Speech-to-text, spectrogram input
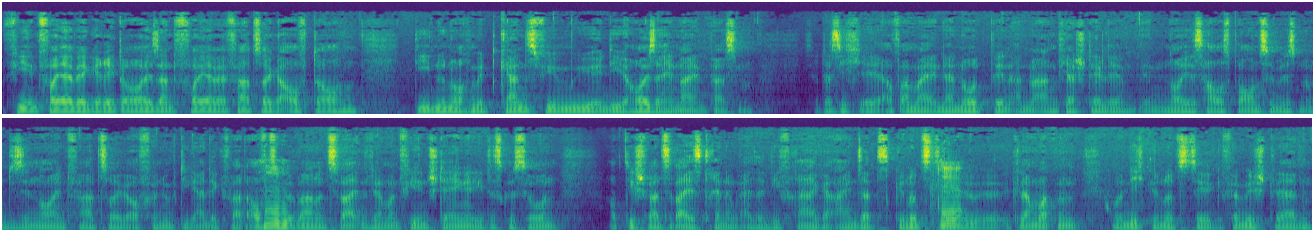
vielen Feuerwehrgerätehäusern Feuerwehrfahrzeuge auftauchen, die nur noch mit ganz viel Mühe in die Häuser hineinpassen. Sodass ich äh, auf einmal in der Not bin, an mancher Stelle ein neues Haus bauen zu müssen, um diese neuen Fahrzeuge auch vernünftig adäquat aufzubewahren. Mhm. Und zweitens, wir haben an vielen Stellen ja die Diskussion, ob die Schwarz-Weiß-Trennung, also die Frage Einsatz genutzte ja. Äh, Klamotten und nicht genutzte vermischt werden.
